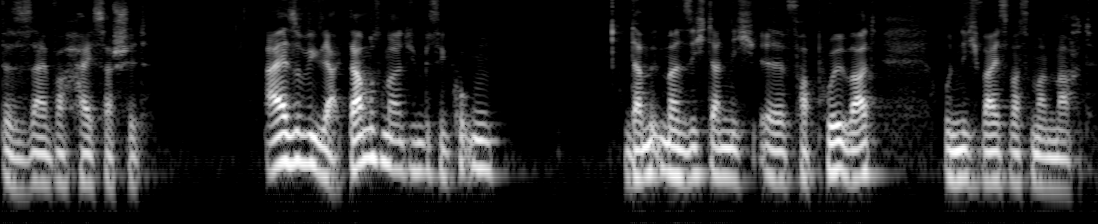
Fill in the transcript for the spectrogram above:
das ist einfach heißer Shit. Also wie gesagt, da muss man natürlich ein bisschen gucken, damit man sich dann nicht äh, verpulvert und nicht weiß, was man macht.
